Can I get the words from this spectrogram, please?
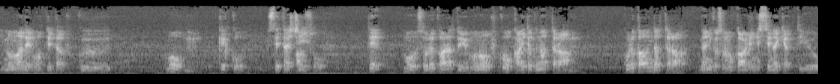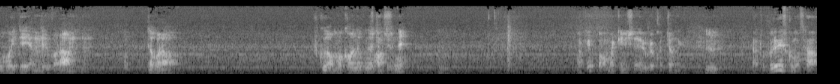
今まで持ってた服もうん。結構捨てたし、でもうそれからというものを服を買いたくなったら、これ買うんだったら何かその代わりに捨てなきゃっていう思いでやってるから、だから服あんま買わなくなっちゃってるね。まあ、結構あんまり気にしないで俺は買っちゃうんだけどね。うんあと古い服もさ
